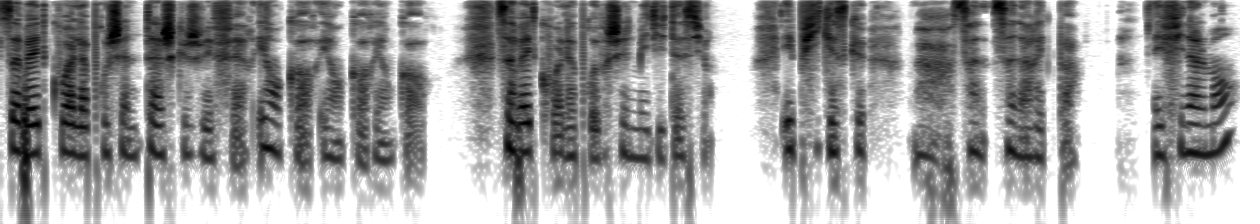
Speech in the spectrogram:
Ça va être quoi la prochaine tâche que je vais faire? Et encore, et encore, et encore. Ça va être quoi la prochaine méditation? Et puis qu'est-ce que... Ah, ça, ça n'arrête pas. Et finalement,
